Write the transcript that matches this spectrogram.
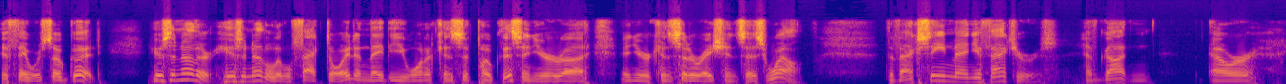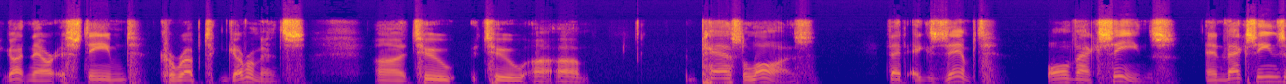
if they were so good? Here's another here's another little factoid, and maybe you want to cons- poke this in your uh, in your considerations as well. The vaccine manufacturers have gotten our gotten our esteemed corrupt governments uh, to to uh, um, pass laws that exempt all vaccines and vaccines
